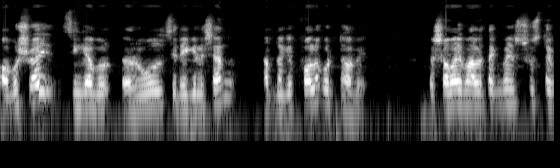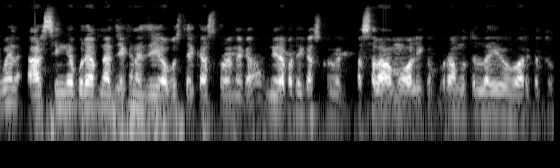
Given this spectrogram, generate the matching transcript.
অবশ্যই সিঙ্গাপুর রুলস রেগুলেশন আপনাকে ফলো করতে হবে। তো সবাই ভালো থাকবেন, সুস্থ থাকবেন, আর সিঙ্গাপুরে আপনার যেখানে যে অবস্থায় কাজ করেন না কেন, নিরাপদে কাজ করবেন। আসসালামু আলাইকুম, রহমতুল্লাহ বারকাতুহ।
